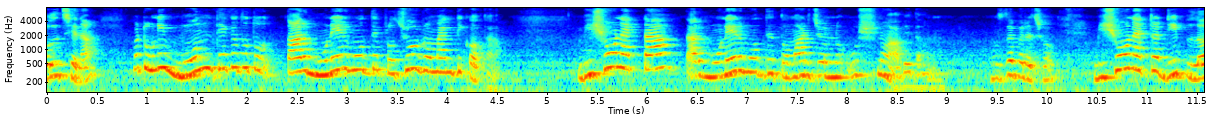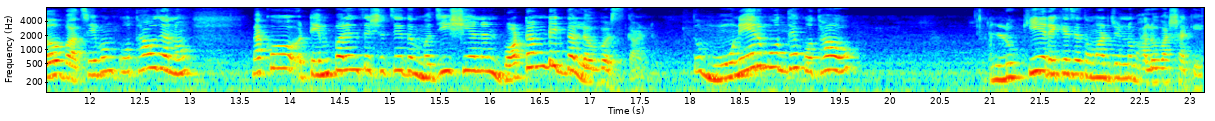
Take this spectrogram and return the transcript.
বলছে না। বাট উনি মন থেকে তো তার মনের মধ্যে প্রচুর রোম্যান্টিকতা ভীষণ একটা তার মনের মধ্যে তোমার জন্য উষ্ণ আবেদন। বুঝতে পেরেছ? ভীষণ একটা ডিপ লাভ আছে এবং কোথাও যেন, দেখো টেম্পারেন্স এসেছে the magician and bottom deck the lovers card তো মনের মধ্যে কোথাও লুকিয়ে রেখেছে তোমার জন্য ভালোবাসাকে।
